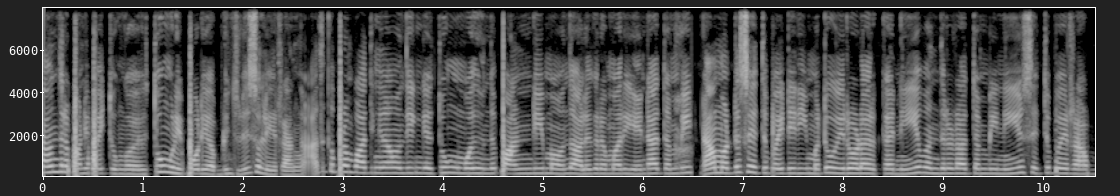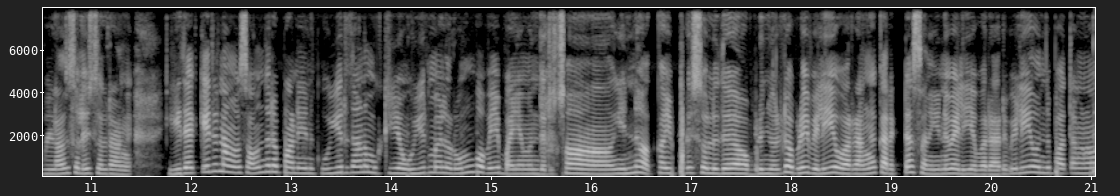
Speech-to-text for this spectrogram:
சவுந்தர பண்ணி போய் தூங்க தூங்குடி போடி அப்படின்னு சொல்லி சொல்லிடுறாங்க. அதுக்கப்புறம் பார்த்தீங்கன்னா வந்து இங்கே தூங்கும்போது வந்து பாண்டியமா வந்து அழுகிற மாதிரி ஏண்டா தம்பி நான் மட்டும் செத்து போயிட்டு நீ மட்டும் உயிரோட இருக்க. நீயும் வந்துடுடா தம்பி. நீயும் செத்து போயிடுறா அப்படிலாம் சொல்லி சொல்கிறாங்க இதை கேட்டு நம்ம சவுந்தர பாண்டியனுக்கு உயிர் தானே முக்கியம். உயிர் மேலே ரொம்பவே பயம் வந்துடுச்சு என்ன அக்கா இப்படி சொல்லுது? அப்படின்னு சொல்லிட்டு அப்படியே வெளியே வர்றாங்க. கரெக்டாக சனின்னு வெளியே வர்றாரு. வெளியே வந்து பார்த்தாங்கன்னா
